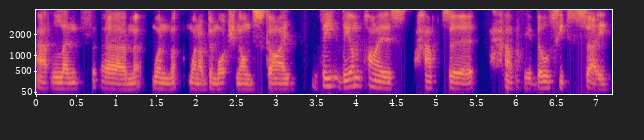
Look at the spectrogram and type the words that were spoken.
at length um, when when I've been watching on Sky. The the umpires have to have the ability to say,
